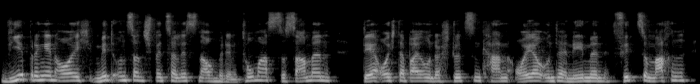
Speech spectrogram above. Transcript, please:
Wir bringen euch mit unseren Spezialisten, auch mit dem Thomas zusammen, der euch dabei unterstützen kann, euer Unternehmen fit zu machen.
